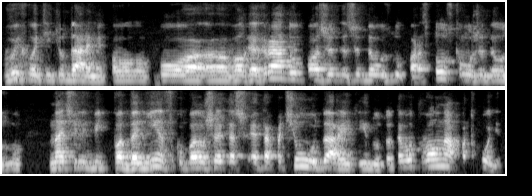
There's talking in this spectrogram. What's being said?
выхватить ударами по, по э, Волгограду, по ЖД ЖД-узлу, по Ростовскому ЖД-узлу, начали бить по Донецку, потому что это, это почему удары эти идут? Это вот волна подходит,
